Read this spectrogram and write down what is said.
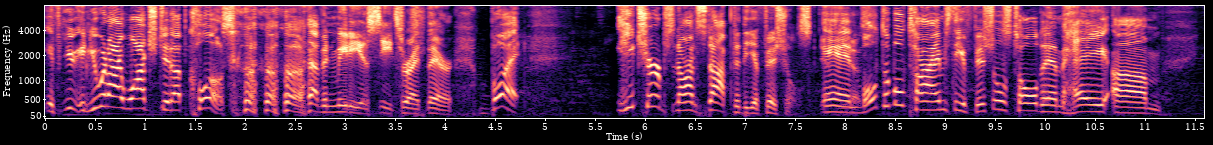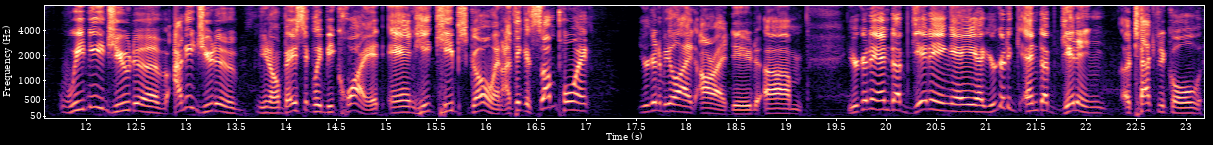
if you and you and I watched it up close, having media seats right there. But he chirps nonstop to the officials, Yeah, and multiple times the officials told him, "Hey, um." We need you to. I need you to, you know, basically be quiet. And he keeps going. I think at some point, you're going to be like, all right, dude. Um, you're going to end up getting a uh, you're going to end up getting a technical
